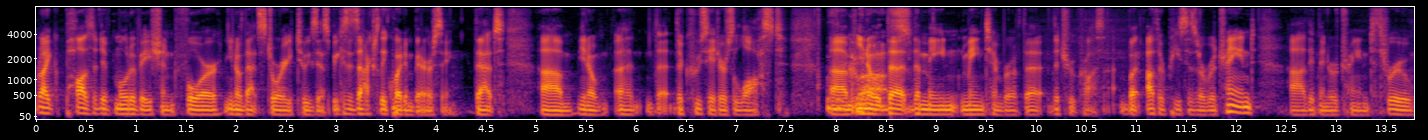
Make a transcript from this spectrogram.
like positive motivation for you know that story to exist because it's actually quite embarrassing that um, you know uh, the, the Crusaders lost um, you know the the main main timber of the the true cross, but other pieces are retrained. Uh, they've been retrained through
